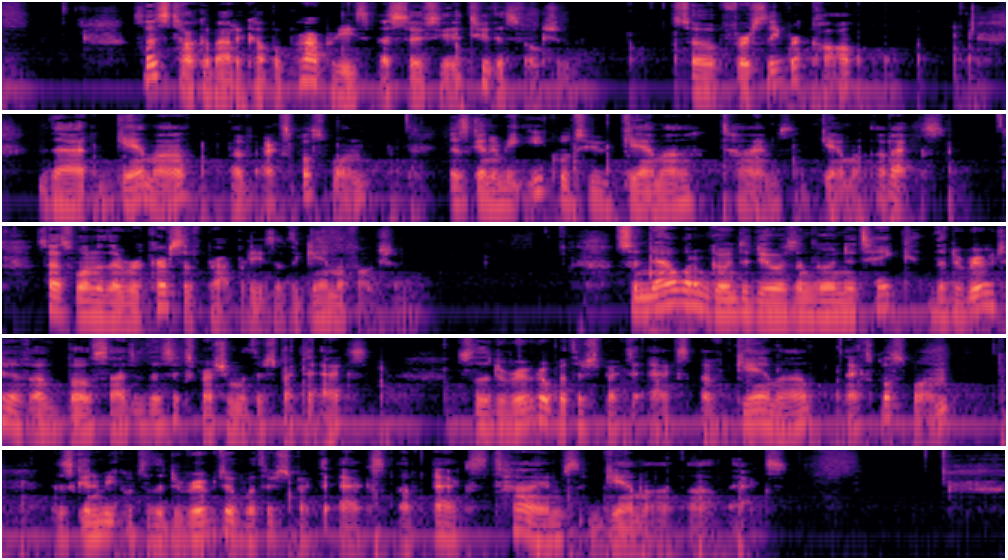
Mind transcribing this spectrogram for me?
So let's talk about a couple properties associated to this function. So firstly, recall that gamma of x plus 1 is going to be equal to gamma times gamma of x. So that's one of the recursive properties of the gamma function. So now what I'm going to do is I'm going to take the derivative of both sides of this expression with respect to x. So the derivative with respect to x of gamma x plus 1 is going to be equal to the derivative with respect to x of x times gamma of x.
